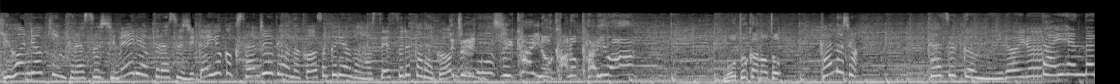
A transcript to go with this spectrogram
基本料金プラス指名料プラス次回予告30秒の拘束料が発生するから合計で次回のカノ借りは？元カノと。彼女。カズくんもいろいろ大変だね。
